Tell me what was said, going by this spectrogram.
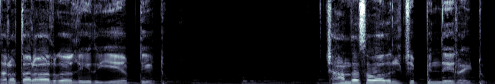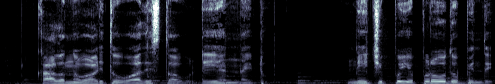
తరతరాలుగా లేదు ఏ అప్డేటు. ఛాందసవాదులు చెప్పిందే రైటు. కాదన్న వాడితో వాదిస్తావు డే అండ్ నైటు. నీ చిప్పు ఎప్పుడో దొబ్బింది.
